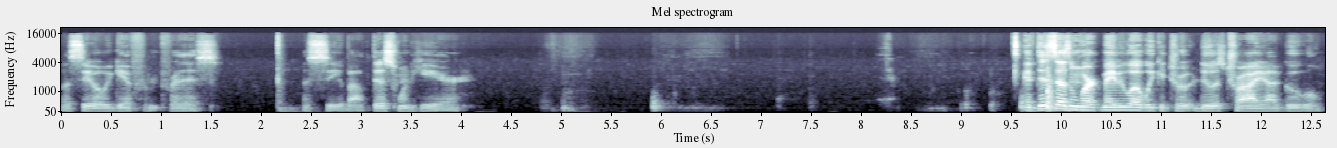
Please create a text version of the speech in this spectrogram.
Let's see what we get from for this. Let's see about this one here. If this doesn't work, maybe what we could tr- do is try uh, Google.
